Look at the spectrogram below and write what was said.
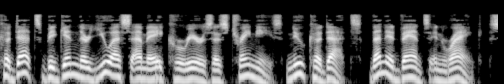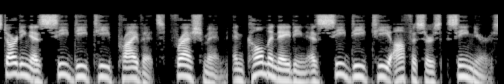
Cadets begin their USMA careers as trainees new cadets, then advance in rank, starting as CDT privates freshmen and culminating as CDT officers seniors.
